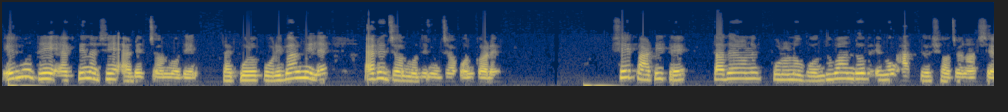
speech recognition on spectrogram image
এর মধ্যে একদিন আসে অ্যাডের জন্মদিন। তাই পুরো পরিবার মিলে অ্যাডের জন্মদিন উদযাপন করে। সেই পার্টিতে তাদের অনেক পুরনো বন্ধু বান্ধব এবং আত্মীয় স্বজন আসে।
